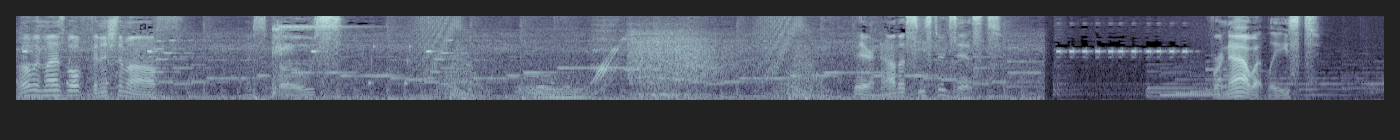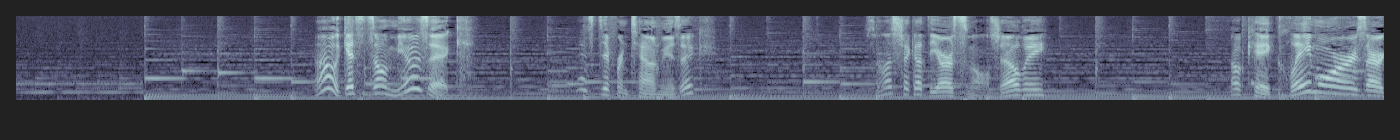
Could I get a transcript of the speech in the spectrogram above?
Well, we might as well finish them off, I suppose. There, now they cease to exist. For now, at least. Oh, it gets its own music! That's different town music. So let's check out the arsenal, shall we? Okay, claymores are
